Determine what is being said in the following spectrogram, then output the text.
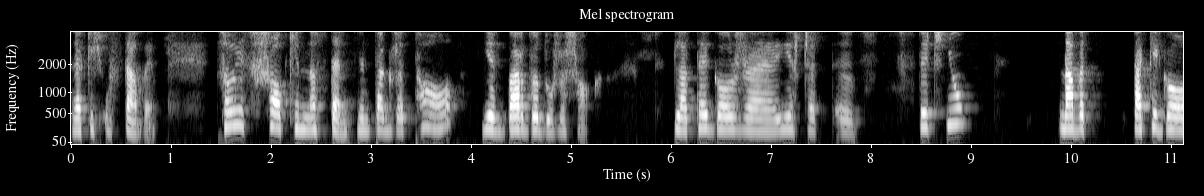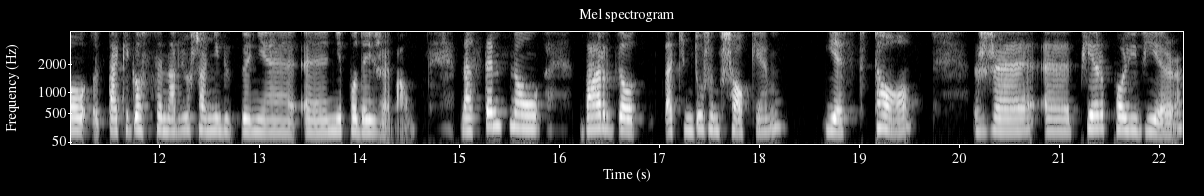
jakieś ustawy. Co jest szokiem następnym, także to jest bardzo duży szok, dlatego że jeszcze e, w styczniu nawet takiego, takiego scenariusza nikt by nie, e, nie podejrzewał. Następną bardzo takim dużym szokiem jest to, że e, Pierre Polivier,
